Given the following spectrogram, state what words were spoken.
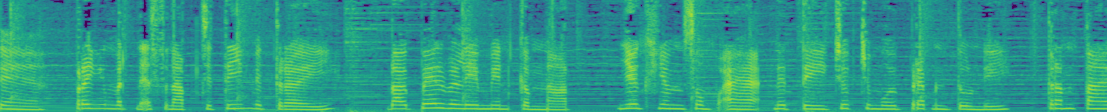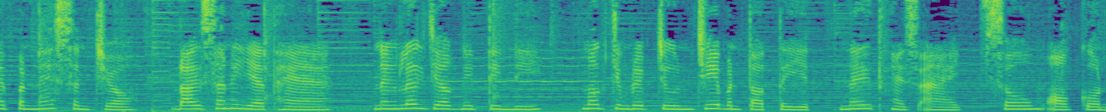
ចា៎ប្រិយមិត្តអ្នកស្ដាប់ជាទីមេត្រី ដោយពេលវេលាមានកំណត់ យើងខ្ញុំសូមផ្អាកនេតិជប់ជាមួយព្រះបន្ទូលនេះ ត្រឹមតែប៉ុណ្ណេះសិនចុះដោយសន្យាថានឹងលើកយកនីតិនេះមកជម្រាបជូនជាបន្តទៀតនៅថ្ងៃស្អែកសូមអរគុណ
